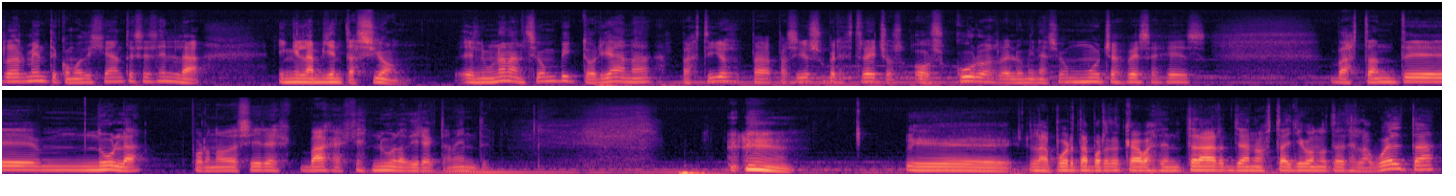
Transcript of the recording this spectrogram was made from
realmente, como dije antes, es en la, en la ambientación. En una mansión victoriana, pasillos, pasillos súper estrechos, oscuros, la iluminación muchas veces es bastante mm, nula, por no decir es baja, es que es nula directamente. Eh, la puerta por la que acabas de entrar ya no está llegando desde la vuelta,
